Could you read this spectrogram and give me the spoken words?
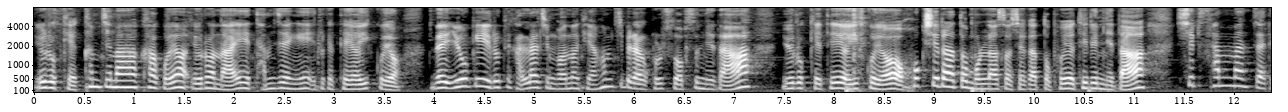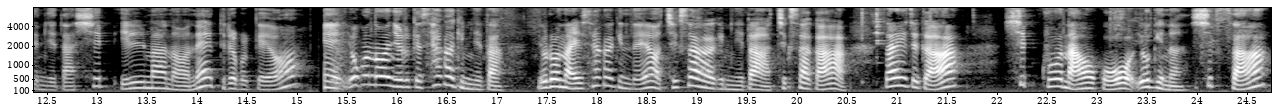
이렇게 큼지막하고요. 요런 아이 담쟁이 이렇게 되어 있고요. 네, 여기 이렇게 갈라진 거는 그냥 흠집이라고 볼 수 없습니다. 이렇게 되어 있고요. 혹시라도 몰라서 제가 또 보여드립니다. 13만짜리입니다. 11만 원에 드려볼게요. 네, 요거는 이렇게 사각입니다. 요런 아이 사각인데요. 직사각입니다. 직사각 사이즈가 19 나오고 여기는 14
